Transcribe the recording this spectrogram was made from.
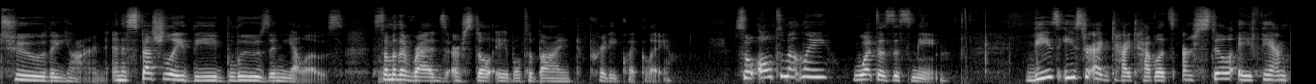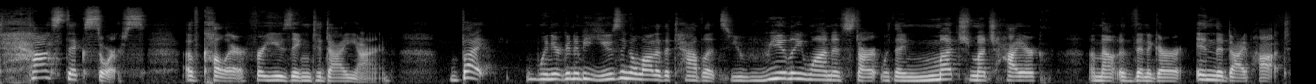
to the yarn, and especially the blues and yellows. Some of the reds are still able to bind pretty quickly. So ultimately, what does this mean? These Easter egg dye tablets are still a fantastic source of color for using to dye yarn. But when you're going to be using a lot of the tablets, you really want to start with a much, much higher amount of vinegar in the dye pot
